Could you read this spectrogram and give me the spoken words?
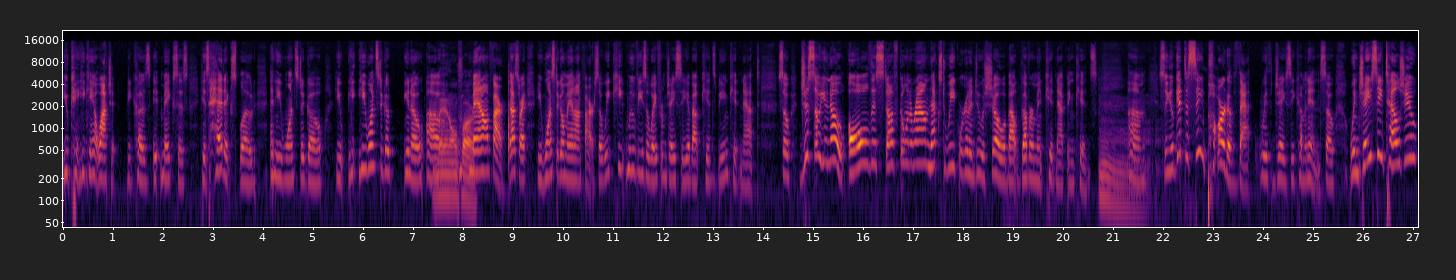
you can't he can't watch it because it makes his his head explode and he wants to go he he, he wants to go you know uh, Man on fire. man on fire. That's right. He wants to go man on fire. So we keep movies away from jc about kids being kidnapped. So just so you know all this stuff going around next week we're going to do a show about government kidnapping kids. Um, so you'll get to see part of that with JC coming in. So when JC tells you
